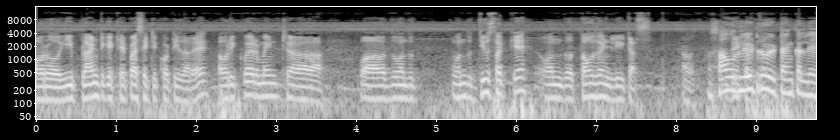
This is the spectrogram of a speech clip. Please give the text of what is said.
ಅವರು ಈ ಪ್ಲಾಂಟ್ಗೆ ಕೆಪಾಸಿಟಿ ಕೊಟ್ಟಿದ್ದಾರೆ. ಅವ್ರ ರಿಕ್ವೈರ್ಮೆಂಟ್ ಅದು ಒಂದು ಒಂದು ದಿವಸಕ್ಕೆ ಒಂದು ತೌಸಂಡ್ ಲೀಟರ್ಸ್ ಸಾವಿರ ಲೀಟರ್ ಟ್ಯಾಂಕ್ ಅಲ್ಲಿ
